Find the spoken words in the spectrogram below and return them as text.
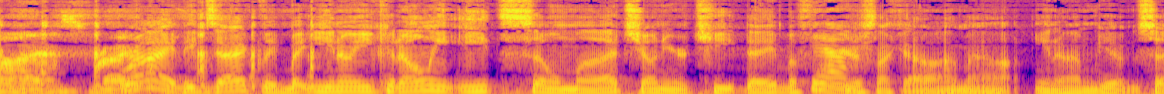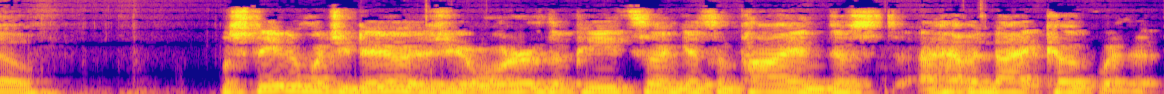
pies, right? right, exactly. But you know, you could only eat so much on your cheat day before Yeah. you're just like, oh, I'm out. You know, I'm giving so. Well, Stephen, what you do is you order the pizza and get some pie and just uh, have a diet coke with it.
